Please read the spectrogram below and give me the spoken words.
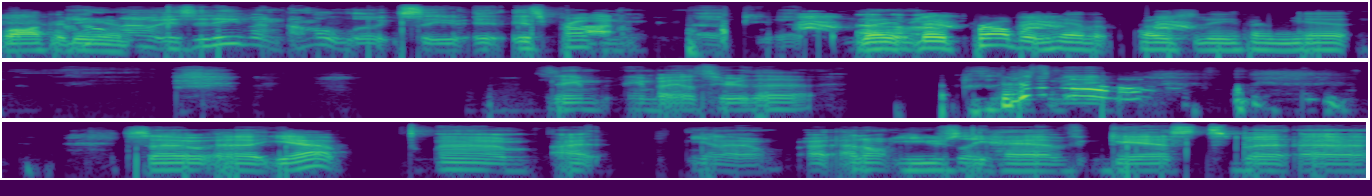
Lock I it don't in. know. Is it even? I'm gonna look. See, it, it's probably not up yet. They they probably haven't posted anything yet. Does anybody else hear that? So uh, yeah, um, I you know I, I don't usually have guests, but uh,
